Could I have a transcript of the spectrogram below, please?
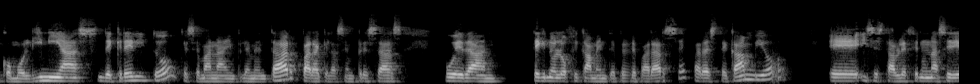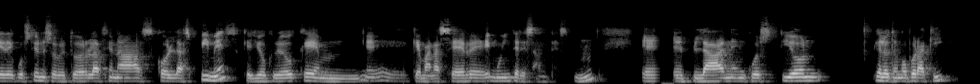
como líneas de crédito que se van a implementar para que las empresas puedan tecnológicamente prepararse para este cambio. Eh, y se establecen una serie de cuestiones, sobre todo relacionadas con las pymes, que yo creo que, mm, eh, van a ser eh, muy interesantes. El, plan en cuestión, que lo tengo por aquí,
